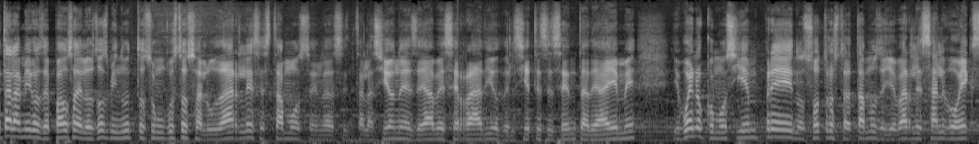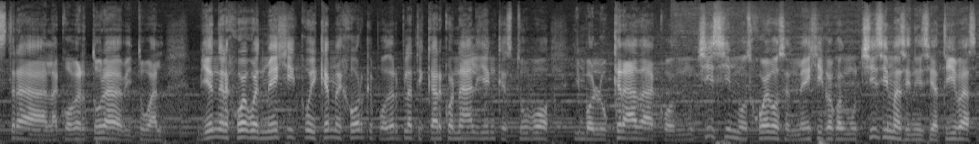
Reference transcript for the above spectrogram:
¿Qué tal amigos de Pausa de los Dos Minutos? Un gusto saludarles. Estamos en las instalaciones de ABC Radio del 760 de AM. Y bueno, como siempre, nosotros tratamos de llevarles algo extra a la cobertura habitual. Viene el juego en México y qué mejor que poder platicar con alguien que estuvo involucrada con muchísimos juegos en México, con muchísimas iniciativas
